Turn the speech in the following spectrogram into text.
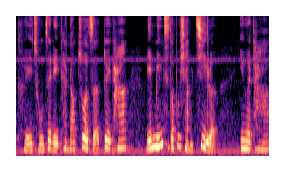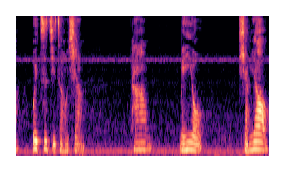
可以从这里看到，作者对他连名字都不想记了，因为他为自己着想，他没有想要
